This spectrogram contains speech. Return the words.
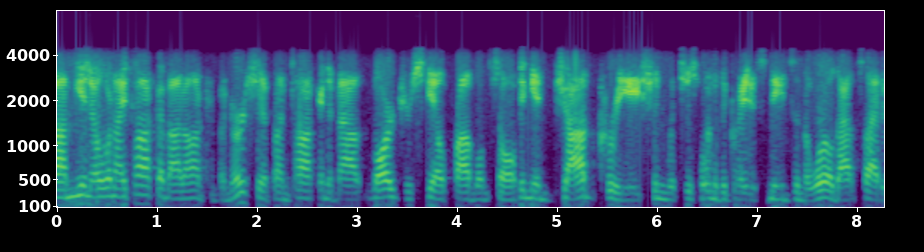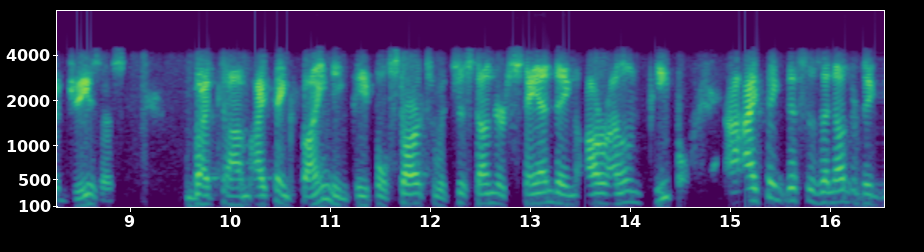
Um, you know, when I talk about entrepreneurship, I'm talking about larger scale problem solving and job creation, which is one of the greatest needs in the world outside of Jesus. But um, I think finding people starts with just understanding our own people. I think this is another big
